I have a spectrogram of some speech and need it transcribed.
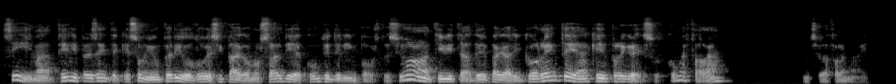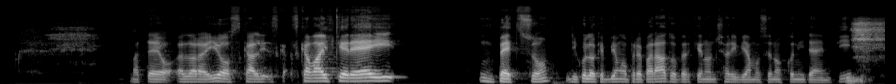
Sì, ma tieni presente che sono in un periodo dove si pagano saldi e acconti delle imposte. Se uno ha un'attività deve pagare il corrente e anche il pregresso. Come farà? Non ce la farà mai. Matteo, allora io scali- sca- scavalcherei un pezzo di quello che abbiamo preparato perché non ci arriviamo se no con i tempi.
